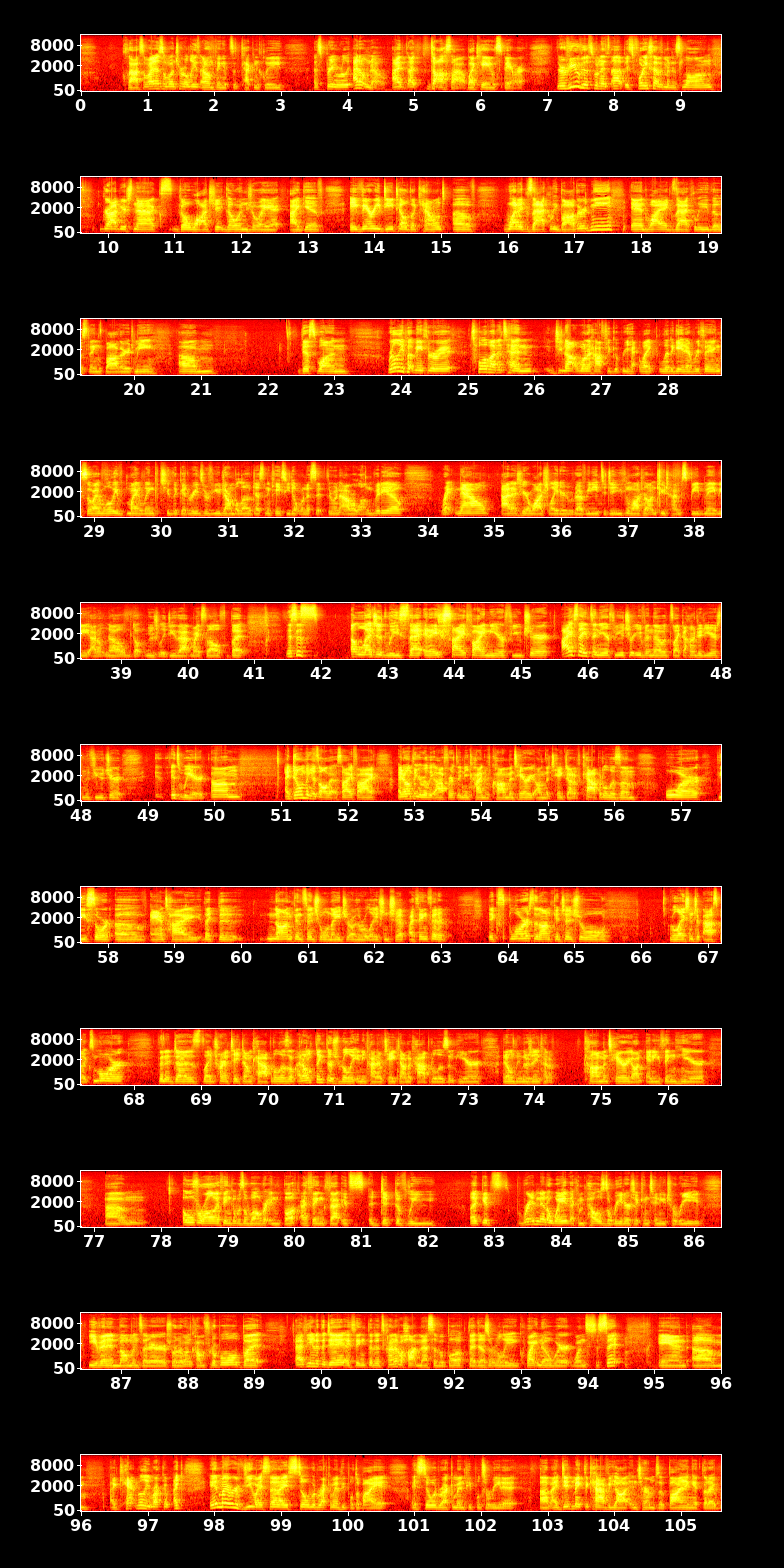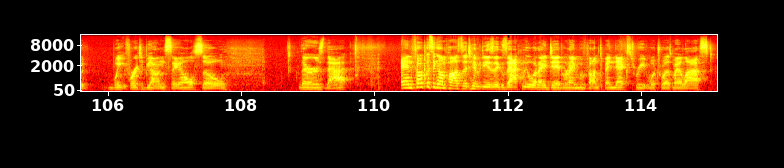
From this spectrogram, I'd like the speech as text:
classified as a winter release. I don't think it's a technically a spring release. I don't know. I, I Docile by K.M. Szpara. The review of this one is up. It's 47 minutes long. Grab your snacks, go watch it, go enjoy it. I give a very detailed account of what exactly bothered me and why exactly those things bothered me. Um, this one really put me through it. 12 out of 10 do not want to have to go like litigate everything so I will leave my link to the Goodreads review down below just in case you don't want to sit through an hour long video right now add it to your watch later whatever you need to do. You can watch it on two times speed maybe. I don't know. Don't usually do that myself. But this is allegedly set in a sci-fi near future. I say it's a near future even though it's like 100 years in the future. It's weird. Um I don't think it's all that sci-fi. I don't think it really offers any kind of commentary on the takedown of capitalism or the sort of anti, like the non-consensual nature of the relationship. I think that it explores the non-consensual relationship aspects more than it does like trying to take down capitalism. I don't think there's really any kind of takedown of capitalism here. I don't think there's any kind of commentary on anything here. Um, overall, I think it was a well-written book. I think that it's addictively, like it's written in a way that compels the reader to continue to read, even in moments that are sort of uncomfortable. But at the end of the day, I think that it's kind of a hot mess of a book that doesn't really quite know where it wants to sit. And um, I can't really recommend, like, in my review, I said I still would recommend people to buy it. I still would recommend people to read it. Um, I did make the caveat in terms of buying it that I would wait for it to be on sale, so there's that. And focusing on positivity is exactly what I did when I moved on to my next read, which was my last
